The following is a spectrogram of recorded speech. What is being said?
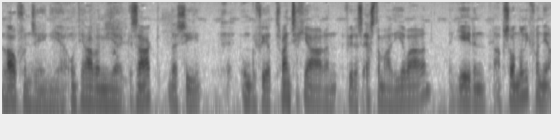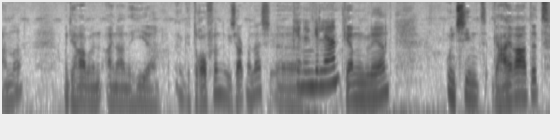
laufen sehen hier. Und die haben mir gesagt, dass sie äh, ungefähr 20 Jahre für das erste Mal hier waren. Jeden absonderlich von den anderen. Und die haben einander hier getroffen, wie sagt man das? Äh, kennengelernt. Kennengelernt. Und sind geheiratet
